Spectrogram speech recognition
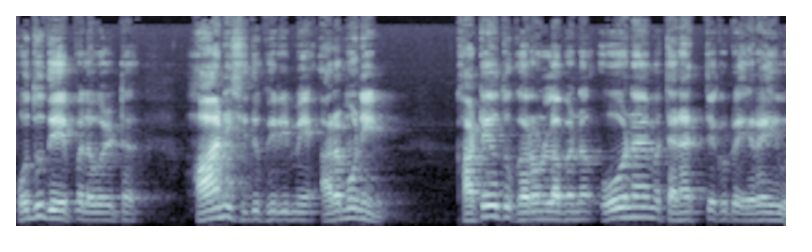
පොදු දේපලවලට හානි සිදු කිරීමේ අරමුණින් කටයුතු කරනු ලබන ඕනෑම තැනැත්තෙකුට එරෙහිව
